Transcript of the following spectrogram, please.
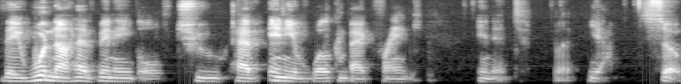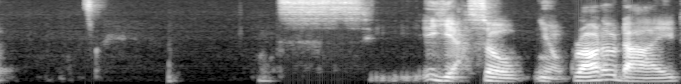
they would not have been able to have any of Welcome Back Frank in it. But yeah, so let's see. Yeah, so you know, Grotto died.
